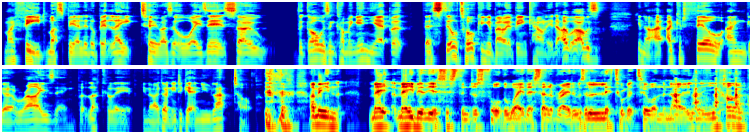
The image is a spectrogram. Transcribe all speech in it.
my feed must be a little bit late too, as it always is. So the goal isn't coming in yet, but they're still talking about it being counted. I, I was you know, I, I, could feel anger rising, but luckily, you know, I don't need to get a new laptop. I mean, may, maybe the assistant just thought the way they celebrated was a little bit too on the nose, and you can't,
